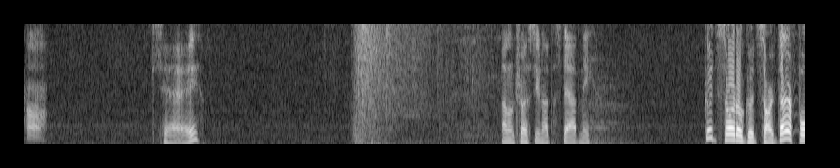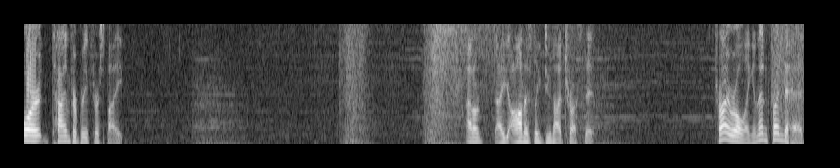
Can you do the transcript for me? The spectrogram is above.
Huh. Okay. I don't trust you not to stab me. Good sword, oh good sword. Therefore, time for brief respite. I don't. I honestly do not trust it. Try rolling and then friend ahead.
